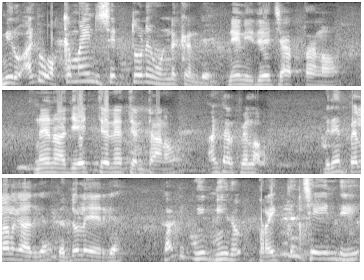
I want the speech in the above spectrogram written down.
మీరు అంటే ఒక్క మైండ్ సెట్తోనే ఉండకండి. నేను ఇదే చేస్తాను. నేను అది వేస్తేనే తింటాను. అంటారు పిల్లలు. మీరేం పిల్లలు కాదుగా? పెద్దోళ్ళు అయ్యారుగా? కాబట్టి మీ- మీరు ప్రయత్నం చేయండి.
